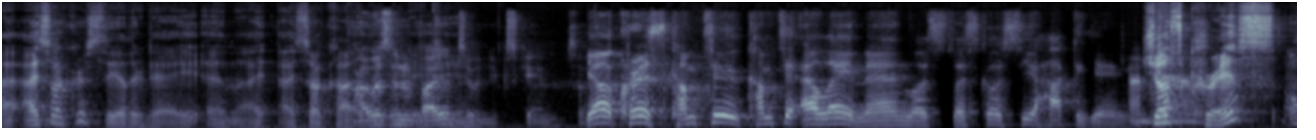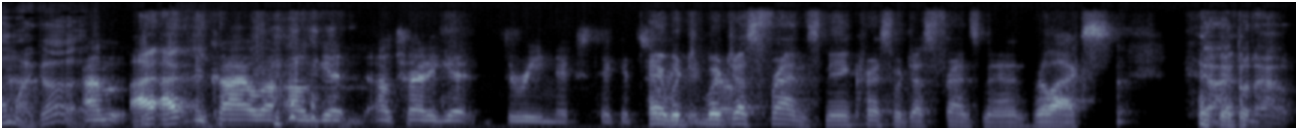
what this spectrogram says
I, I saw Chris the other day, and I, I saw Kyle. I wasn't the other day, invited to a Knicks game. So. Yo, Chris, come to come to LA, man. Let's let's go see a hockey game. I'm Just down. Chris? Oh my god! I'm, I, I and Kyle, I'll- I'll get. I'll try to get three Knicks tickets. so hey, we we're, we're just friends. Me and Chris, we're just friends, man. Relax. Yeah, I put out.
